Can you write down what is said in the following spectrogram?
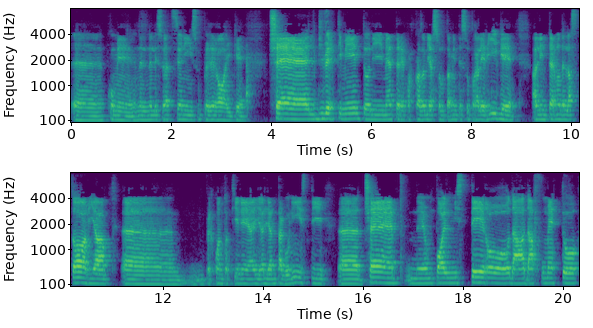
eh, come nel, nelle sue azioni supereroiche. C'è il divertimento di mettere qualcosa di assolutamente sopra le righe all'interno della storia, eh, per quanto attiene ai, agli antagonisti, eh, c'è eh, un po' il mistero da, da fumetto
